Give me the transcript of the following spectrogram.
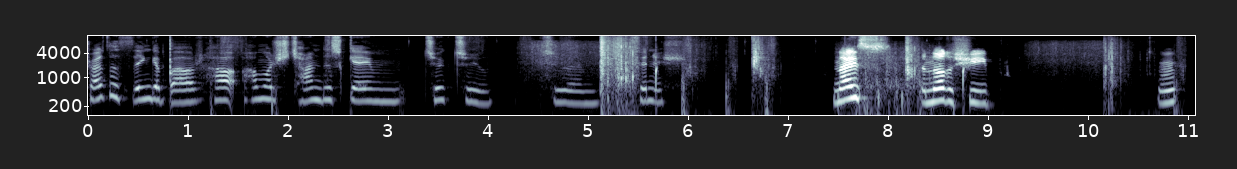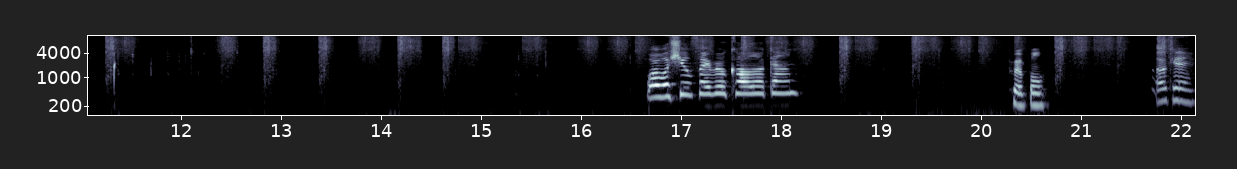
Try to think about how how much time this game took to to um, finish. Nice. Another sheep. Hmm? What was your favorite color again? Purple. Okay.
